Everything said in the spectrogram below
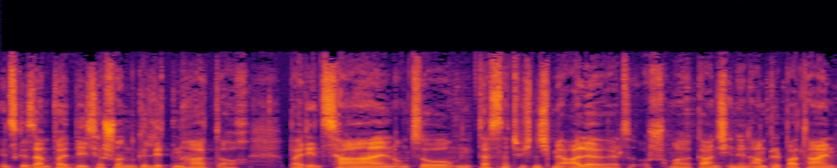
insgesamt, weil Bild ja schon gelitten hat, auch bei den Zahlen und so, und dass natürlich nicht mehr alle, also schon mal gar nicht in den Ampelparteien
